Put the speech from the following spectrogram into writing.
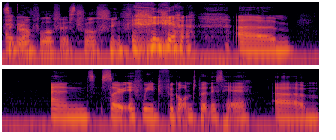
It's a and ground is- floor, first floor thing. yeah um, and so if we'd forgotten to put this here um,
